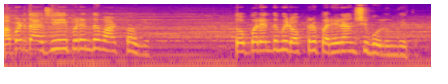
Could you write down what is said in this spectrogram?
आपण दाजी येईपर्यंत वाट पाहूया. तोपर्यंत मी डॉक्टर परेरांशी बोलून घेते.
